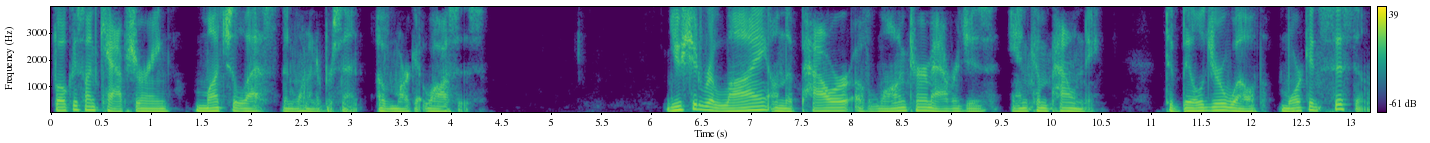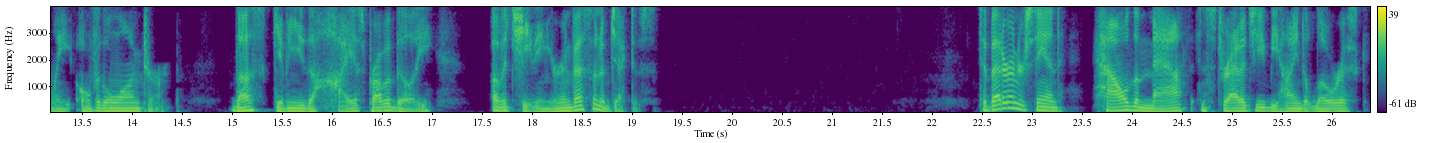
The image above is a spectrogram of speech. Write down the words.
focus on capturing much less than 100% of market losses. You should rely on the power of long term averages and compounding to build your wealth more consistently over the long term, thus giving you the highest probability of achieving your investment objectives. To better understand how the math and strategy behind a low risk,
